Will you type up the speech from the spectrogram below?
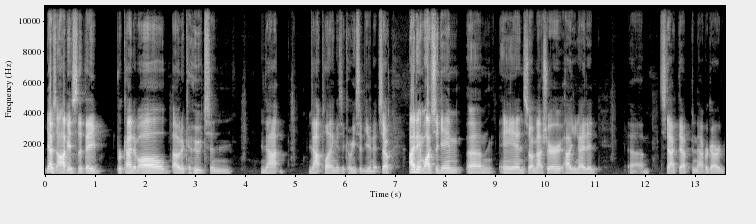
yeah, it was obvious that they were kind of all out of cahoots and not not playing as a cohesive unit. So I didn't watch the game, um, and so I'm not sure how United um, stacked up in that regard.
